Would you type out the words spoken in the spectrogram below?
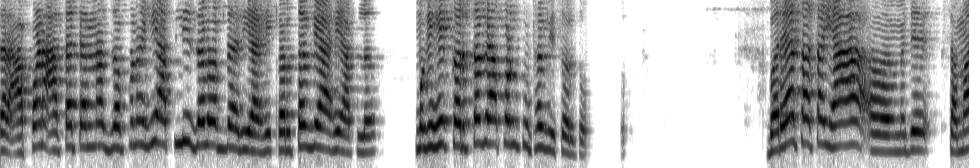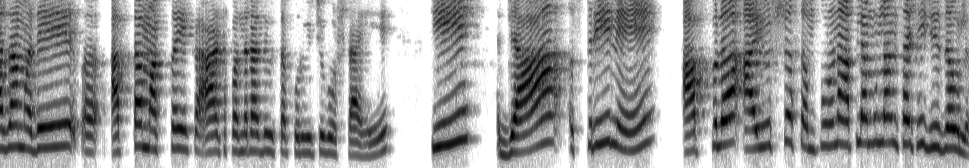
तर आपण आता त्यांना जपणं ही आपली जबाबदारी आहे कर्तव्य आहे आपलं. मग हे कर्तव्य आपण कुठं विसरतो? बऱ्याच आता ह्या म्हणजे समाजामध्ये आत्ता मागचं एक आठ पंधरा दिवसापूर्वीची गोष्ट आहे की ज्या स्त्रीने आपलं आयुष्य संपूर्ण आपल्या मुलांसाठी झिजवलं.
